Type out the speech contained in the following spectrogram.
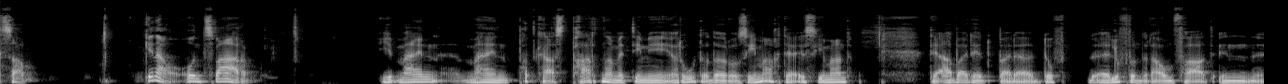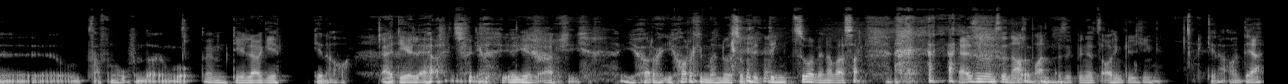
So. Genau, und zwar, mein, mein Podcast-Partner, mit dem ich Rot oder Rosé mache, der ist jemand, der arbeitet bei der Duft äh, Luft- und Raumfahrt in äh, Pfaffenhofen da irgendwo. Beim DLRG. Genau. Äh, DLR, Entschuldigung. DLR. Ich, ich, ich, höre, ich höre immer nur so bedingt zu, wenn er was sagt. er ist unser Nachbarn, also ich bin jetzt auch in Kirchen. Genau, und der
